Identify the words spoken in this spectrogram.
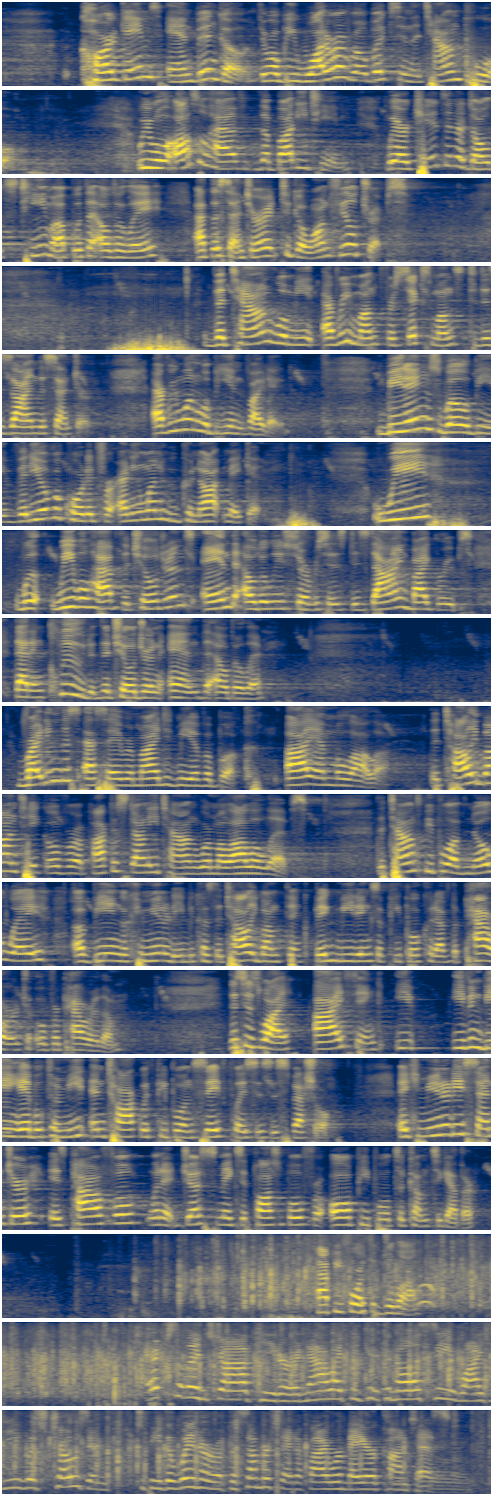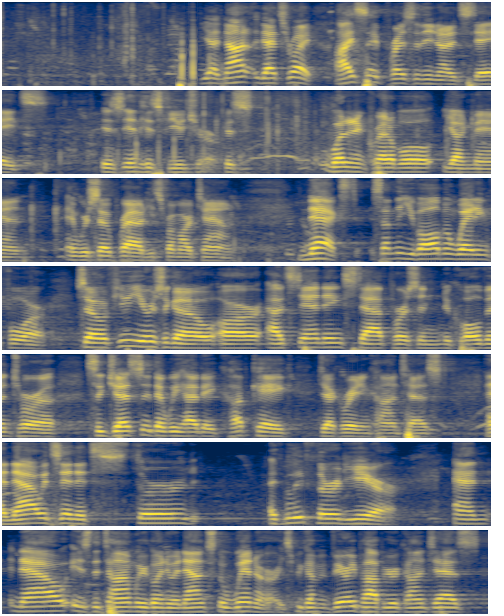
card games and bingo. There will be water aerobics in the town pool. We will also have the buddy team, where kids and adults team up with the elderly at the center to go on field trips. The town will meet every month for six months to design the center. Everyone will be invited. Meetings will be video recorded for anyone who could not make it. We will, we will have the children's and the elderly services designed by groups that include the children and the elderly. Writing this essay reminded me of a book, I Am Malala. The Taliban take over a Pakistani town where Malala lives. The townspeople have no way of being a community because the Taliban think big meetings of people could have the power to overpower them. This is why I think e- even being able to meet and talk with people in safe places is special. A community center is powerful when it just makes it possible for all people to come together. Happy 4th of July. Excellent job, Peter. And now I think you can all see why he was chosen to be the winner of the Somerset If I Were Mayor contest. Yeah, not that's right. I say President of the United States is in his future because what an incredible young man, and we're so proud he's from our town. Next, something you've all been waiting for. So a few years ago, our outstanding staff person Nicole Ventura suggested that we have a cupcake decorating contest, and now it's in its third, I believe, third year. And now is the time we're going to announce the winner. It's become a very popular contest.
